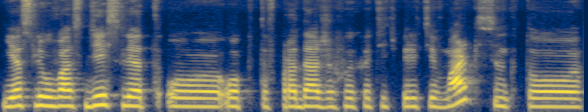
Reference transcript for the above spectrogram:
Если у вас 10 лет опыта в продажах, вы хотите перейти в маркетинг, то,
